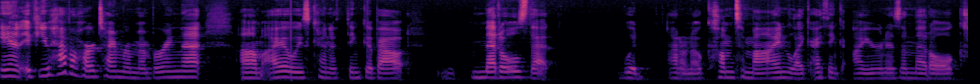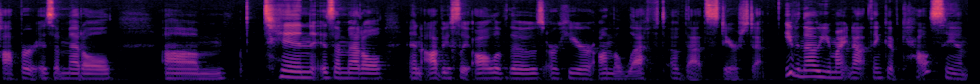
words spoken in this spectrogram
And if you have a hard time remembering that, um, I always kind of think about metals that would I don't know come to mind. Like I think iron is a metal, copper is a metal, um, tin is a metal, and obviously all of those are here on the left of that stair step. Even though you might not think of calcium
